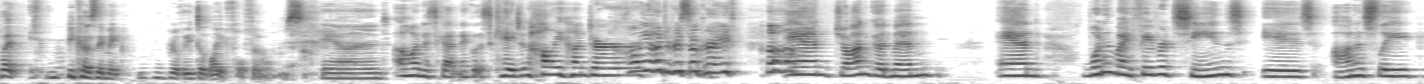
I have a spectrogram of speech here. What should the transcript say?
but because they make really delightful films. And Oh, and it's got Nicolas Cage and Holly Hunter. Holly Hunter is so great. and John Goodman. And one of my favorite scenes is honestly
